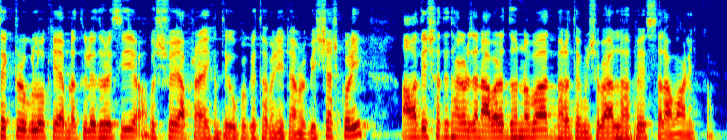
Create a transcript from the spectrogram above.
সেক্টরগুলোকে আমরা তুলে ধরেছি। অবশ্যই আপনারা এখান থেকে উপকৃত হবেন, এটা আমরা বিশ্বাস করি। আমাদের সাথে থাকার জন্য আবারও ধন্যবাদ। ভালো থাকবেন সবাই। আল্লাহ হাফেজ। সালামু আলাইকুম।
